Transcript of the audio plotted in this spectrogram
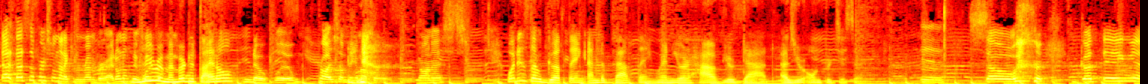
that that's the first one that I can remember. I don't know if it. Do you remember the title? No clue. Probably something about to be honest. What is the good thing and the bad thing when you have your dad as your own producer? Mm. So, good thing.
